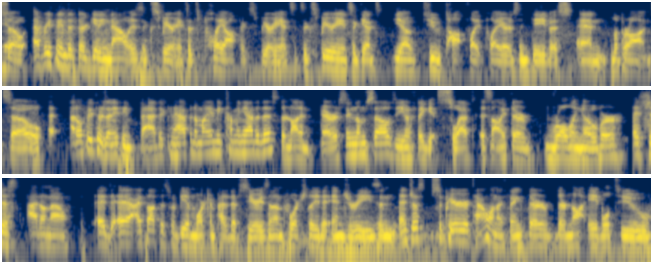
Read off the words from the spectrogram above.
Yeah. So everything that they're getting now is experience. It's playoff experience. It's experience against, you know, two top flight players in Davis and LeBron. So I don't think there's anything bad that can happen to Miami coming out of this. They're not embarrassing themselves, even if they get swept. It's not like they're rolling over. It's just, I don't know it, I thought this would be a more competitive series, and unfortunately, the injuries and, and just superior talent, I think they're they're not able to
